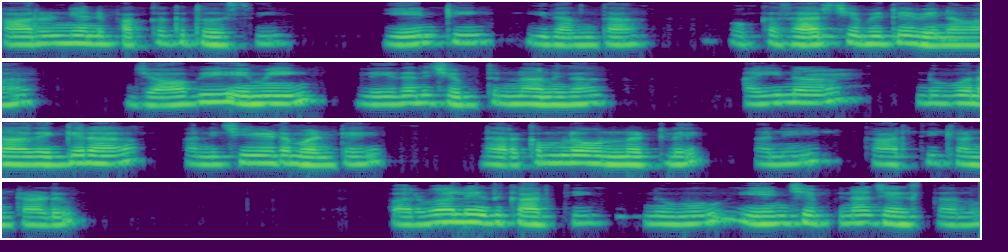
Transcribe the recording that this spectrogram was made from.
కారుణ్యని పక్కకు తోసి ఏంటి ఇదంతా? ఒక్కసారి చెబితే వినవా? జాబ్ ఏమీ లేదని చెబుతున్నానుగా. అయినా నువ్వు నా దగ్గర పనిచేయడం అంటే నరకంలో ఉన్నట్లే అని కార్తీక్ అంటాడు. పర్వాలేదు కార్తీక్ నువ్వు ఏం చెప్పినా చేస్తాను.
